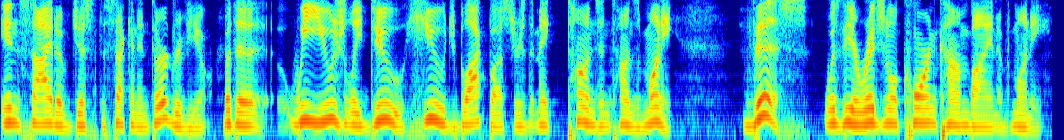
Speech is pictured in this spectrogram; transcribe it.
inside of just the second and third review. But the we usually do huge blockbusters that make tons and tons of money. This was the original corn combine of money.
